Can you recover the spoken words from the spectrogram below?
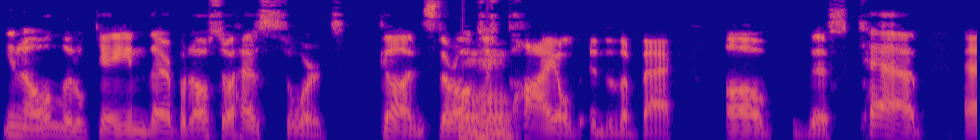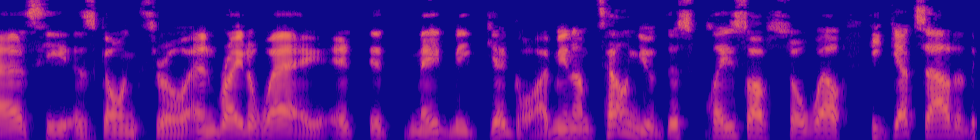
you know, a little game there, but also has swords guns. They're all Mhm. just piled into the back of this cab as he is going through. And right away, it, it made me giggle. I mean, I'm telling you, this plays off so well. He gets out of the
